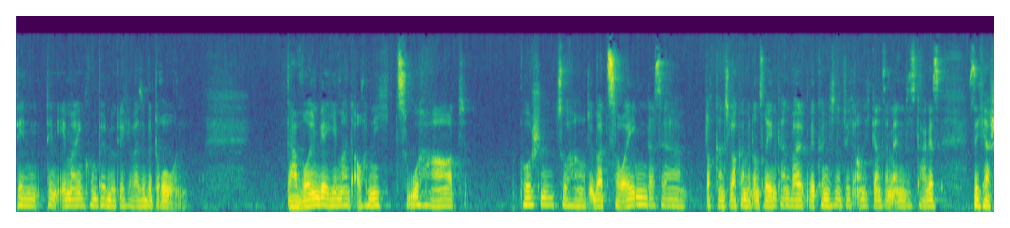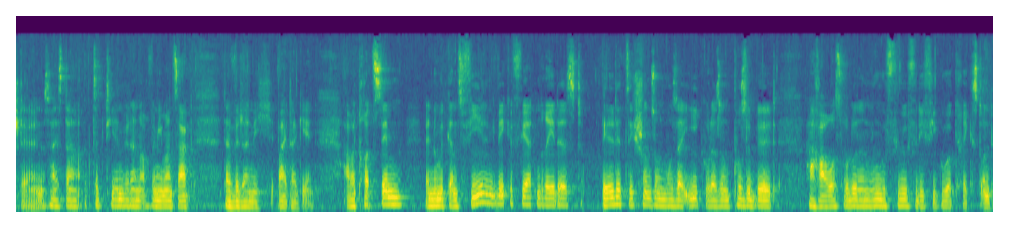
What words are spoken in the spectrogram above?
den, den ehemaligen Kumpel möglicherweise bedrohen. Da wollen wir jemand auch nicht zu hart pushen, zu hart überzeugen, dass er doch ganz locker mit uns reden kann, weil wir können es natürlich auch nicht ganz am Ende des Tages sicherstellen. Das heißt, da akzeptieren wir dann auch, wenn jemand sagt, da will er nicht weitergehen. Aber trotzdem, wenn du mit ganz vielen Weggefährten redest, bildet sich schon so ein Mosaik oder so ein Puzzlebild heraus, wo du dann ein Gefühl für die Figur kriegst und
